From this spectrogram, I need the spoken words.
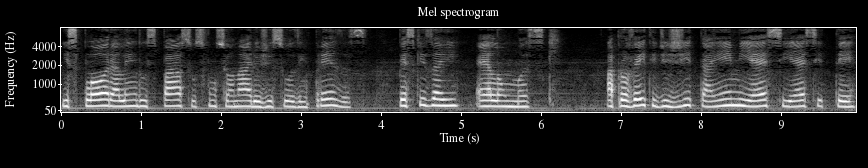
Explora além do espaço os funcionários de suas empresas? Pesquisa aí, Elon Musk. Aproveita e digita MSST,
